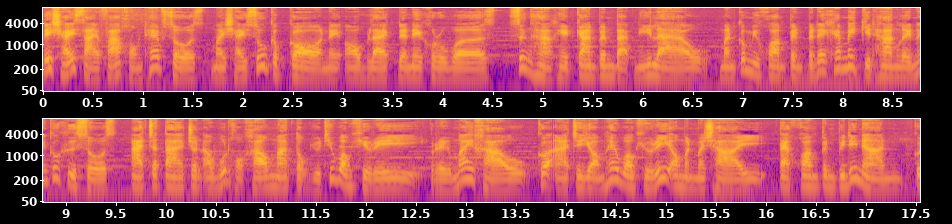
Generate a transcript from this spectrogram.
ได้ใช้สายฟ้าของเทพโซสมาใช้สู้กับกอใน All Black The Necroverse ซึ่งหากเหตุการณ์เป็นแบบนี้แล้ว มันก็มีความเป็นไปได้แค่ไม่กี่ทางเลยนั่นก็คือโซสอาจจะตายจนอาวุธของเขามาตกอยู่ที่วอลคิรีหรือไม่เขาก็อาจจะยอมให้วอลคิรีเอามันมาใช้ แต่ความเป็นไปได้นั้นก็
